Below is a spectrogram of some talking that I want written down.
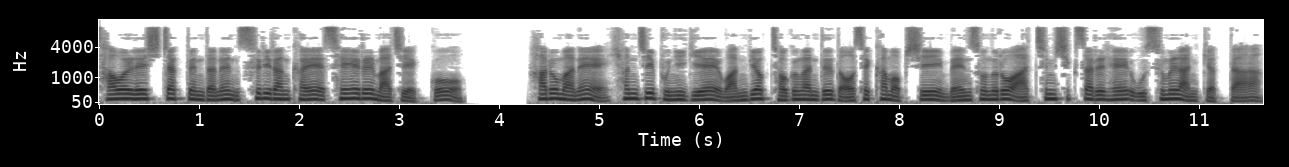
4월에 시작된다는 스리랑카의 새해를 맞이했고 하루 만에 현지 분위기에 완벽 적응한 듯 어색함 없이 맨손으로 아침 식사를 해 웃음을 안겼다.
